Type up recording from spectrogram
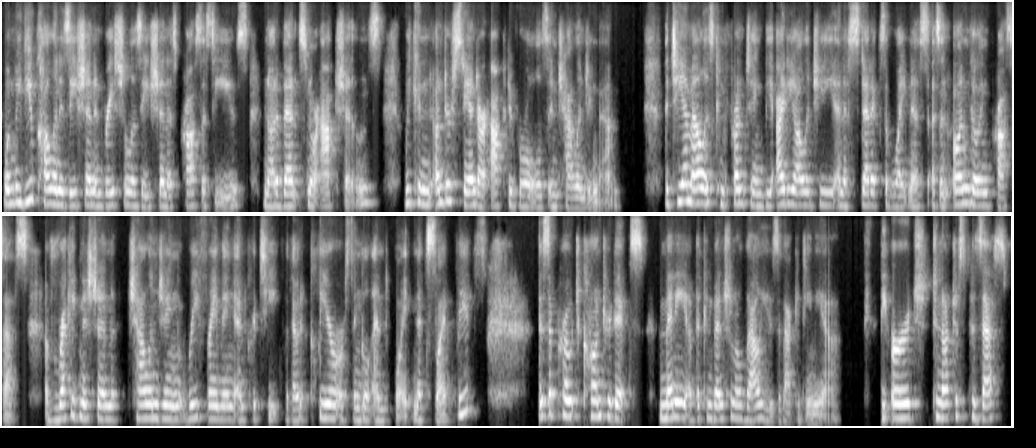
When we view colonization and racialization as processes, not events nor actions, we can understand our active roles in challenging them. The TML is confronting the ideology and aesthetics of whiteness as an ongoing process of recognition, challenging, reframing, and critique without a clear or single endpoint. Next slide, please. This approach contradicts many of the conventional values of academia. The urge to not just possess,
